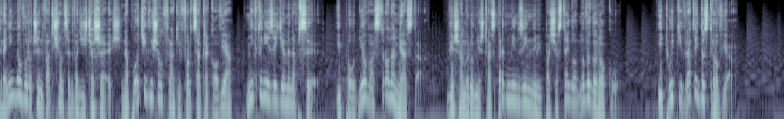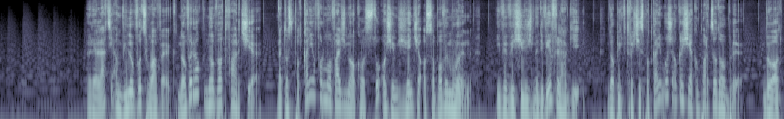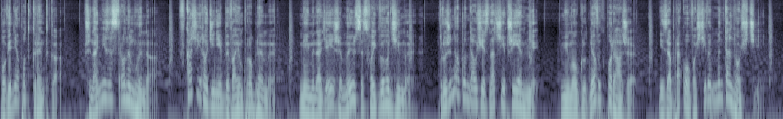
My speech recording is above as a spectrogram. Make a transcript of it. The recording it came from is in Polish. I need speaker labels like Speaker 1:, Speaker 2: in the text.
Speaker 1: Trening noworoczny 2026. Na płocie wiszą flagi Forza Krakowia, nigdy nie zejdziemy na psy i południowa strona miasta. Wieszamy również transparent m.in. pasiastego Nowego Roku. I Tweety wracaj do zdrowia. Relacja Anwilu Wocławek. Nowy rok, nowe otwarcie. Na to spotkanie formowaliśmy około 180-osobowy młyn i wywiesiliśmy dwie flagi. Doping w trakcie spotkania może określić jako bardzo dobry. Była odpowiednia podkrętka, przynajmniej ze strony młyna. W każdej rodzinie bywają problemy. Miejmy nadzieję, że my już ze swoich wychodzimy. Drużyny oglądały się znacznie przyjemniej, mimo grudniowych porażek. Nie zabrakło właściwej mentalności.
